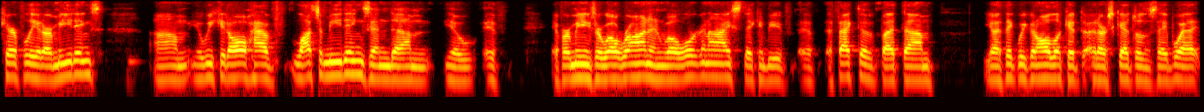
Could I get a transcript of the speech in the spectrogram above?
carefully at our meetings. Um, you know we could all have lots of meetings and um, you know if if our meetings are well run and well organized they can be effective but um, you know I think we can all look at, at our schedules and say boy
